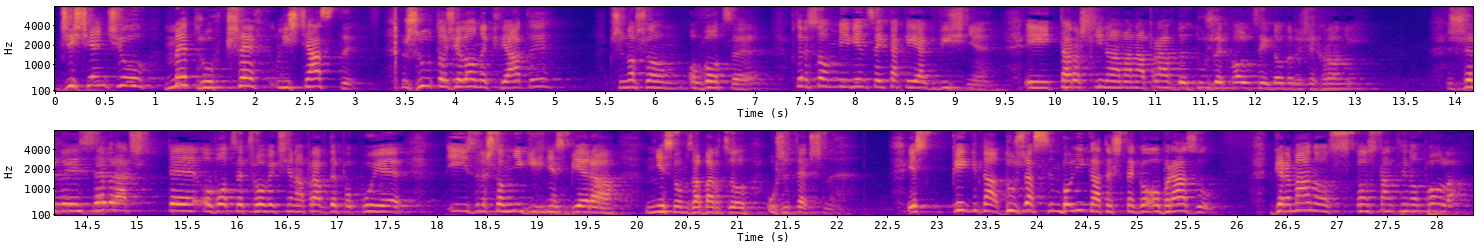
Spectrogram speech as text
10 metrów krzech liściasty, żółto-zielone kwiaty, przynoszą owoce, które są mniej więcej takie jak wiśnie. I ta roślina ma naprawdę duże kolce i dobrze się chroni. Żeby zebrać te owoce, człowiek się naprawdę pokuje i zresztą nikt ich nie zbiera, nie są za bardzo użyteczne. Jest piękna, duża symbolika też tego obrazu. Germanos z Konstantynopola,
